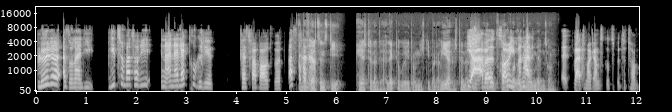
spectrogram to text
blöde, also nein, die Lithiumbatterie in ein Elektrogerät fest verbaut wird? Was Aber kann er? vielleicht sind es die Hersteller der Elektrogeräte und nicht die Batteriehersteller, Ja, die aber sorry, man hat- genommen werden sollen. Äh, warte mal ganz kurz bitte, Tom.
